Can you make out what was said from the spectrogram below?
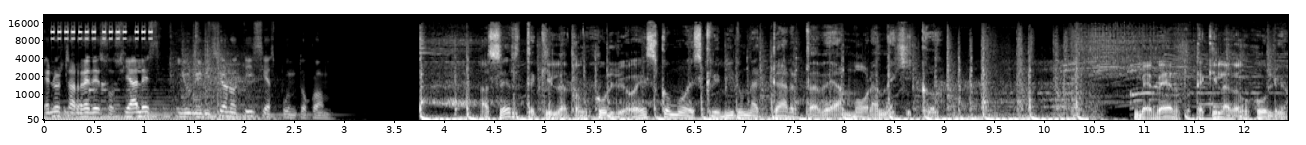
en nuestras redes sociales y univisionoticias.com. Hacer tequila, Don Julio, es como escribir una carta de amor a México. Beber tequila, Don Julio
